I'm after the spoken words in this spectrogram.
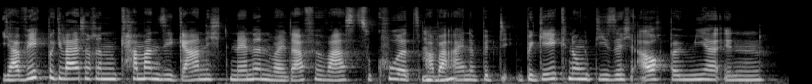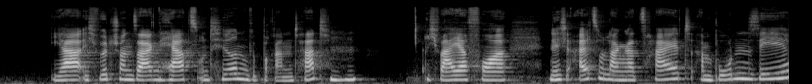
ja, Wegbegleiterin kann man sie gar nicht nennen, weil dafür war es zu kurz, aber eine Be Begegnung, die sich auch bei mir in, ja, ich würde schon sagen, Herz und Hirn gebrannt hat. Ich war ja vor nicht allzu langer Zeit am Bodensee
